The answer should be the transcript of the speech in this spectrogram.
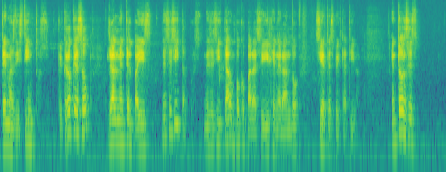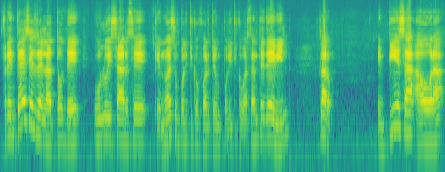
temas distintos. Que creo que eso realmente el país necesita, pues, necesita un poco para seguir generando cierta expectativa. Entonces, frente a ese relato de un Luis Arce que no es un político fuerte, un político bastante débil, claro, empieza ahora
